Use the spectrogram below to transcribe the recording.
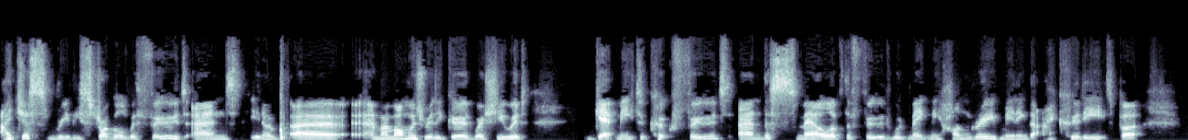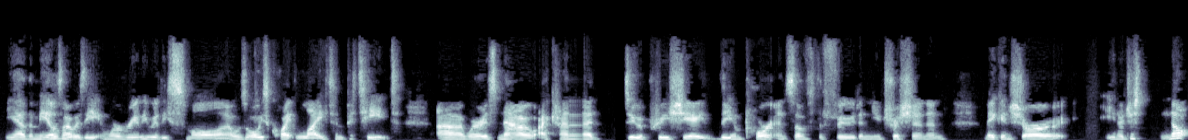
I just really struggled with food, and you know, uh, and my mom was really good where she would get me to cook food and the smell of the food would make me hungry meaning that i could eat. But yeah the meals i was eating were really really small. And i was always quite light and petite uh, whereas now i kind of do appreciate the importance of the food and nutrition and making sure you know just not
